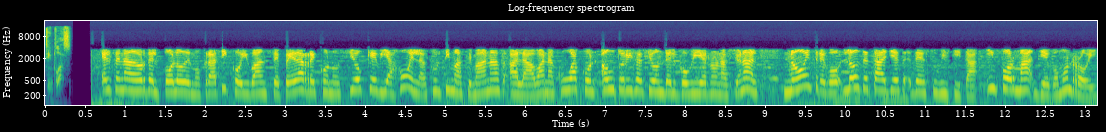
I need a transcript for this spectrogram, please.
18 plus. El senador del Polo Democrático, Iván Cepeda, reconoció que viajó en las últimas semanas a La Habana, Cuba, con autorización del gobierno nacional. No entregó los detalles de su visita, informa Diego Monroy.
